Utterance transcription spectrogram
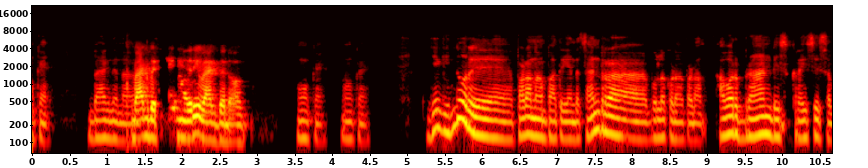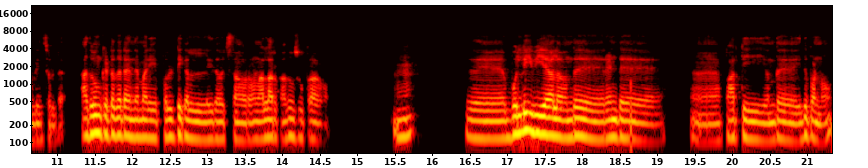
okay back the back the மாதிரி back the dog okay okay இன்னொரு படம் நான் பார்த்துருக்கேன் இந்த சாண்ட்ரா புல்லக்கோட படம். அவர் பிராண்ட் இஸ் கிரைசிஸ் அப்படின்னு சொல்லிட்டு. அதுவும் கிட்டத்தட்ட இந்த மாதிரி பொலிட்டிக்கல் இதை வச்சு தான் வரும். நல்லா இருக்கும். அதுவும் சூப்பரா இருக்கும். இது பொலிவியால வந்து ரெண்டு பார்ட்டி வந்து இது பண்ணோம்.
